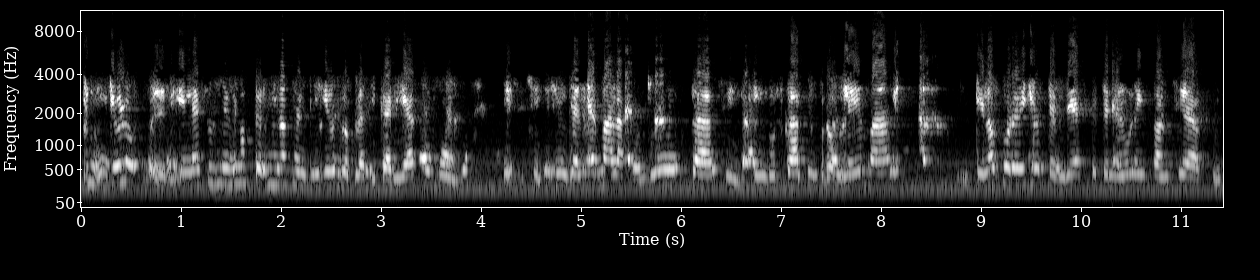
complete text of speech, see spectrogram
yo lo, en esos mismos términos sencillos lo platicaría como eh, sin, tener mala conducta, sin, buscar problemas, que no por ello tendrías que tener una infancia pues,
